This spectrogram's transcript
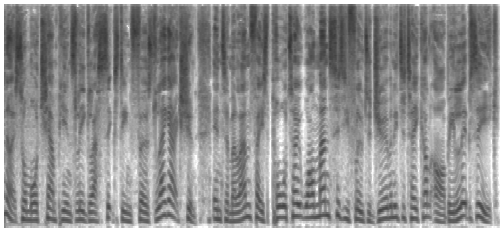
night saw more Champions League last 16 first leg action. Inter Milan faced Porto while Man City flew to Germany to take on RB Leipzig.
